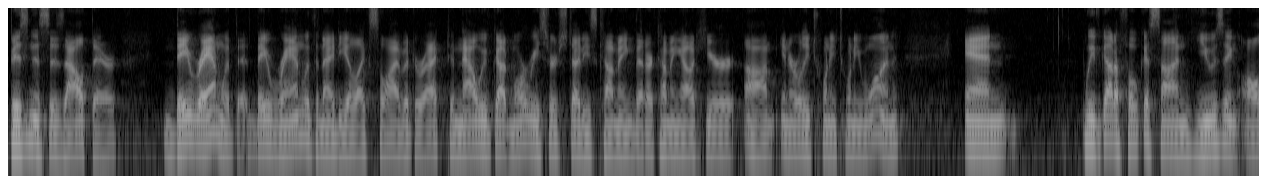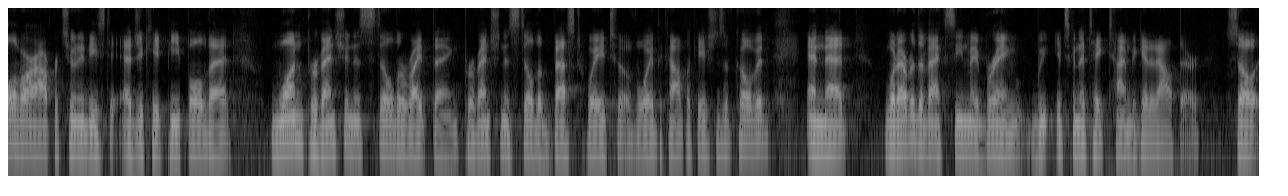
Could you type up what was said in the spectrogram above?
businesses out there they ran with it. They ran with an idea like Saliva Direct, and now we've got more research studies coming that are coming out here um, in early 2021. And we've got to focus on using all of our opportunities to educate people that one, prevention is still the right thing. Prevention is still the best way to avoid the complications of COVID, and that whatever the vaccine may bring, we, it's going to take time to get it out there. So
